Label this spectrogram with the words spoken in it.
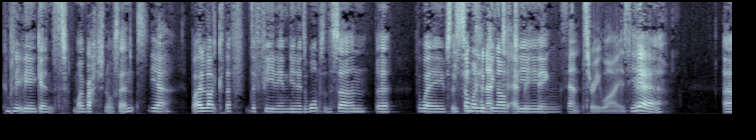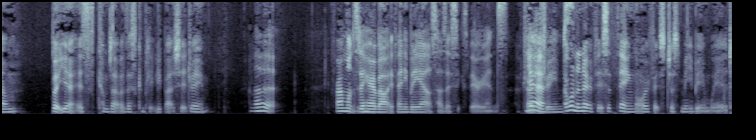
completely against my rational sense. Yeah. But I like the f- the feeling, you know, the warmth of the sun, the the waves. There's someone looking after to you. everything sensory wise. Yeah. Yeah. Um, but yeah, it comes out of this completely batshit dream. I love it. Fran wants to hear about if anybody else has this experience of treasure yeah, dreams. I want to know if it's a thing or if it's just me being weird.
